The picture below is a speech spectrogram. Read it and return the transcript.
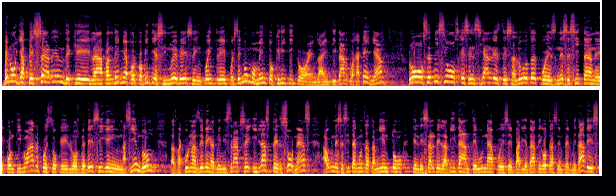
Bueno, y a pesar de que la pandemia por COVID-19 se encuentre pues en un momento crítico en la entidad oaxaqueña, los servicios esenciales de salud pues necesitan eh, continuar puesto que los bebés siguen naciendo, las vacunas deben administrarse y las personas aún necesitan un tratamiento que les salve la vida ante una pues eh, variedad de otras enfermedades,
